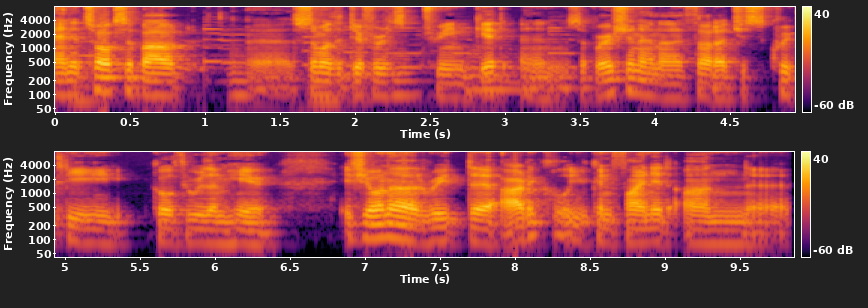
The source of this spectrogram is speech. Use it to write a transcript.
And it talks about uh, some of the difference between Git and Subversion and I thought I'd just quickly go through them here. If you want to read the article you can find it on uh,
